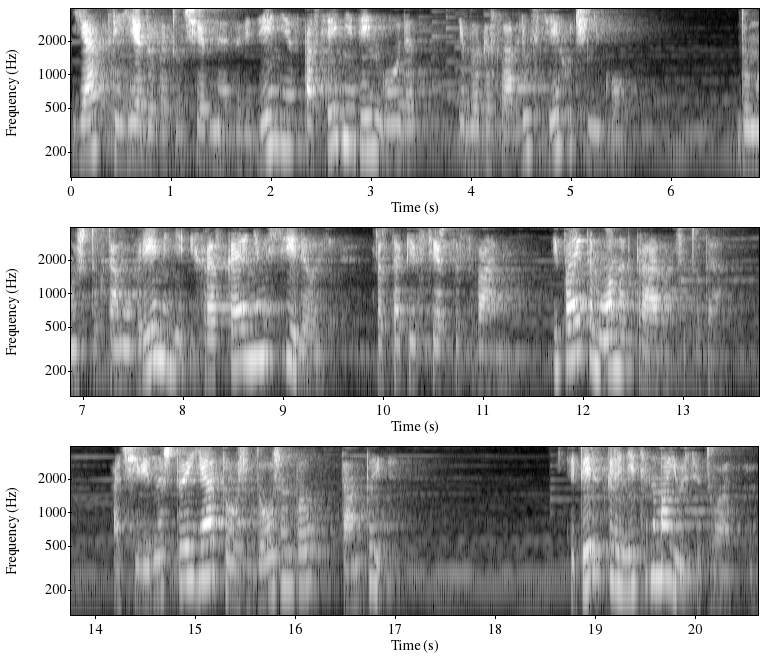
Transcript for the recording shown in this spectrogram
Я приеду в это учебное заведение в последний день года и благословлю всех учеников. Думаю, что к тому времени их раскаяние усилилось, растопив сердце с вами, и поэтому он отправился туда. Очевидно, что и я тоже должен был там быть. Теперь взгляните на мою ситуацию.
